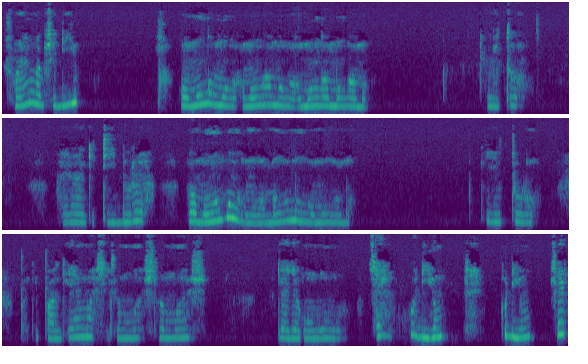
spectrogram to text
Soalnya nggak bisa diem. Ngomong ngomong ngomong ngomong ngomong ngomong ngomong. Gitu. Ada lagi tidur ya. Ngomong ngomong ngomong ngomong ngomong ngomong ngomong. Gitu. Pagi-pagi masih lemas lemas. Diajak ngomong. Sayang, kok diem? Sayang, kok diem? Sayang,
